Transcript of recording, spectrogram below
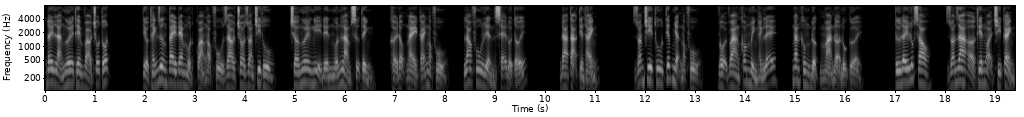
Đây là ngươi thêm vào chỗ tốt. Tiểu thánh dương tay đem một quả ngọc phù giao cho Doan Chi Thu, chờ ngươi nghĩ đến muốn làm sự tình, khởi động này cái ngọc phù, lao phu liền sẽ đổi tới. Đa tạ tiên thánh. Doan Chi Thu tiếp nhận ngọc phù, vội vàng không mình hành lễ, ngăn không được mà nở nụ cười. Từ đây lúc sau, Doan gia ở thiên ngoại chi cảnh,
